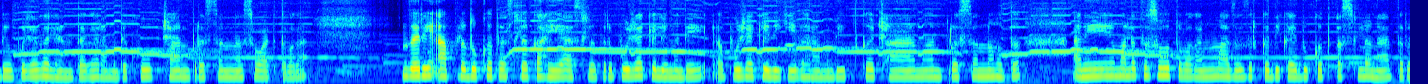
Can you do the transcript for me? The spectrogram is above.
देवपूजा झाल्यानंतर घरामध्ये खूप छान प्रसन्न असं वाटतं बघा. जरी आपलं दुखत असलं काही असलं तर पूजा केलीमध्ये म्हणजे, पूजा केली की घरामध्ये इतकं छान मन प्रसन्न होतं. आणि मला तसं होतं बघा मी माझं जर कधी काही दुखत असलं ना तर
